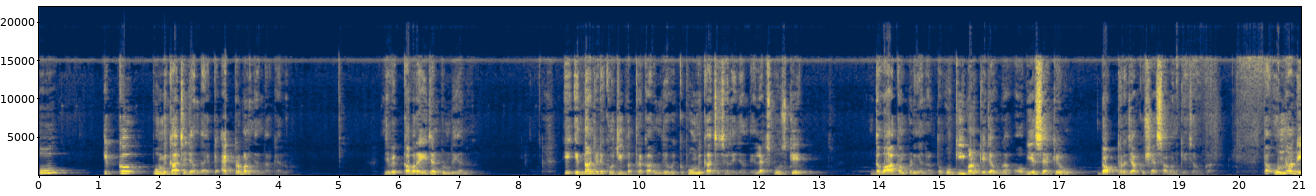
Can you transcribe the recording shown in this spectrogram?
ਉਹ ਇੱਕ ਭੂਮਿਕਾ 'ਚ ਜਾਂਦਾ, ਇੱਕ ਐਕਟਰ ਬਣ ਜਾਂਦਾ ਕਹਿ ਲਓ। ਜਿਵੇਂ ਕਵਰ ਏਜੰਟ ਹੁੰਦੇ ਹਨ, ਇਹ ਇਦਾਂ ਜਿਹੜੇ ਖੋਜੀ ਪੱਤਰਕਾਰ ਹੁੰਦੇ, ਉਹ ਇੱਕ ਭੂਮਿਕਾ 'ਚ ਚਲੇ ਜਾਂਦੇ ਆ ਲੈਟਸ ਸਪੋਜ਼ ਕਿ ਦਵਾ ਕੰਪਨੀਆਂ ਨਾਲ, ਤਾਂ ਉਹ ਕੀ ਬਣ ਕੇ ਜਾਊਗਾ? ਆਬਵੀਅਸ ਹੈ ਕਿ ਉਹ ਡਾਕਟਰ ਜਾਂ ਕੁਛ ਐਸਾ ਬਣ ਕੇ ਜਾਊਗਾ। ਤਾਂ ਉਹਨਾਂ ਨੇ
